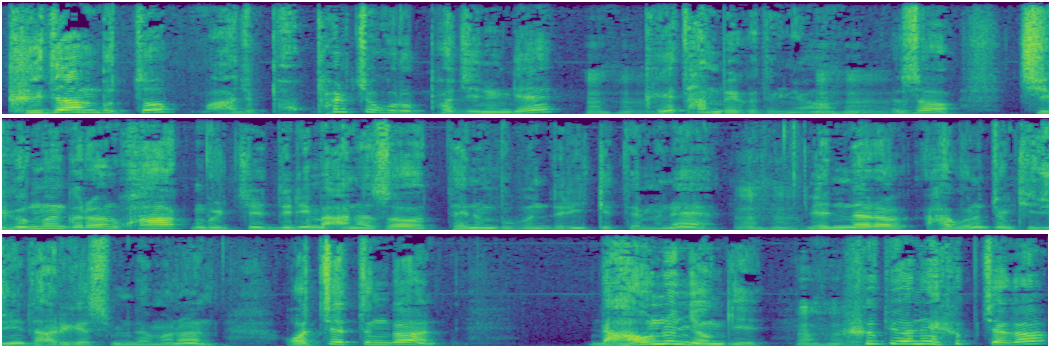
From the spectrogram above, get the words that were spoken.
그 다음부터 아주 폭발적으로 퍼지는 게 그게 담배거든요. 그래서 지금은 그런 화학 물질들이 많아서 되는 부분들이 있기 때문에 옛날하고는 좀 기준이 다르겠습니다만은 어쨌든간 나오는 연기, 흡연의 흡자가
